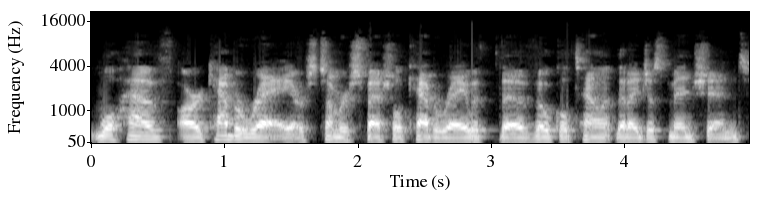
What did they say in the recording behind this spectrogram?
we'll have our cabaret, our summer special cabaret with the vocal talent that I just mentioned.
